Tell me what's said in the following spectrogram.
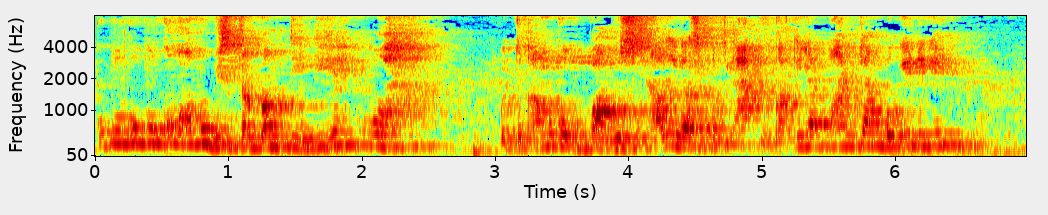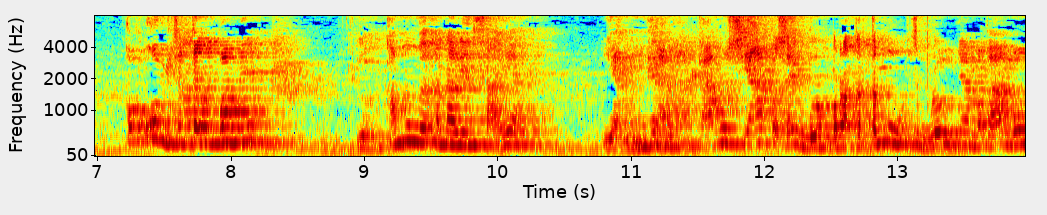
Kupu-kupu kok kamu bisa terbang tinggi ya? Wah, bentuk kamu kok bagus sekali nggak seperti aku kakinya panjang begini gini. Kamu kok bisa terbang ya? Loh, kamu nggak kenalin saya? Ya enggak lah, kamu siapa? Saya belum pernah ketemu sebelumnya sama kamu.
